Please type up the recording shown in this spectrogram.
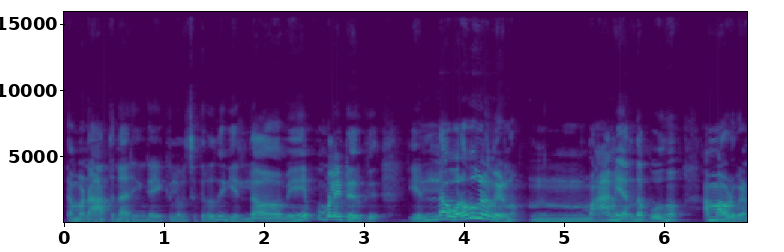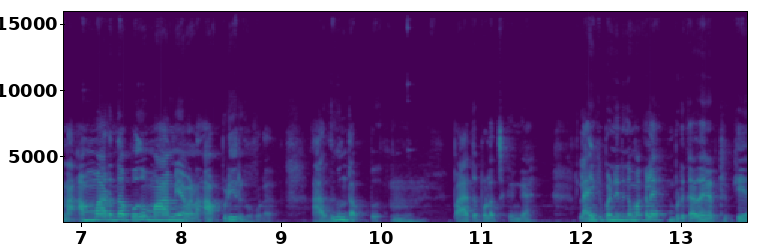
நம்ம நாத்தனாரையும் கைக்கில் வச்சுக்கிறது எல்லாமே பொம்பளைகிட்ட இருக்குது எல்லா உறவுகளும் வேணும். மாமியாக இருந்தால் போதும் அம்மாவோட வேணாம். அம்மா இருந்தால் போதும் மாமியாக வேணாம். அப்படி இருக்கக்கூடாது. அதுவும் தப்பு. பார்த்து பொழைச்சிக்கோங்க. லைக் பண்ணிடுங்க மக்களே. இப்படி கதை கட்டிருக்கே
